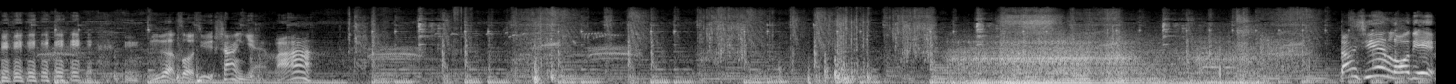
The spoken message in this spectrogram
嘿嘿嘿嘿嘿嘿恶作剧上演啦！放心，老弟，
